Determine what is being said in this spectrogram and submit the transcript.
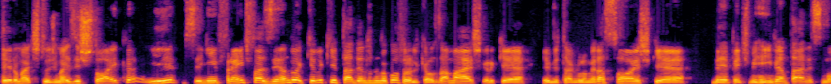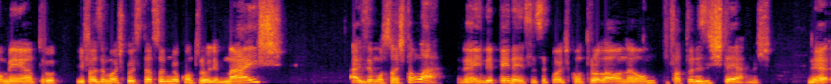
ter uma atitude mais estoica e seguir em frente fazendo aquilo que está dentro do meu controle, que é usar máscara, que é evitar aglomerações, que é de repente me reinventar nesse momento e fazer um monte de coisa que está sob meu controle. Mas as emoções estão lá, né? Independente se você pode controlar ou não fatores externos. Né?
